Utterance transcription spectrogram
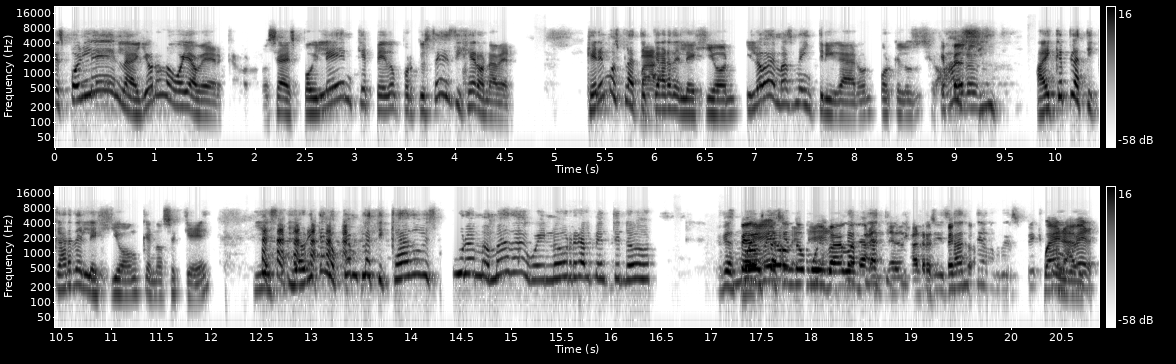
Spoileenla, yo no lo voy a ver, cabrón. O sea, spoileen qué pedo, porque ustedes dijeron, a ver, queremos platicar de Legión, y luego además me intrigaron porque los dijeron, ah, sí, hay que platicar de Legión, que no sé qué. Y, y ahorita lo que han platicado es pura mamada, güey, no, realmente no. Es que Pedro está siendo muy vago al, respecto. Bueno, a ver,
